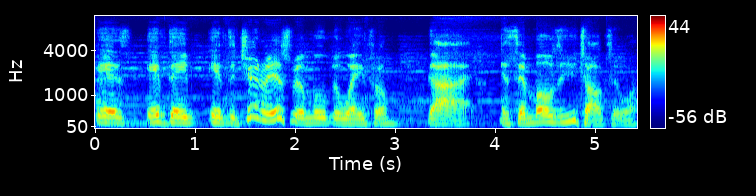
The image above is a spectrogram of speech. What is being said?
is if they if the children of Israel moved away from God and said, Moses, you talk to him.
